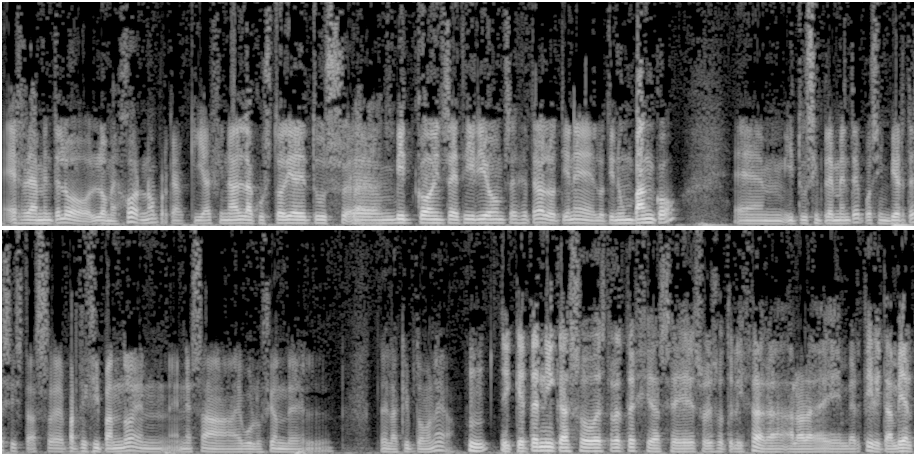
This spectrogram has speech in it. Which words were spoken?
es realmente lo, lo mejor, ¿no? Porque aquí al final la custodia de tus eh, bitcoins, ethereums, etcétera, lo tiene, lo tiene un banco. Eh, y tú simplemente pues inviertes y estás eh, participando en, en esa evolución del, de la criptomoneda. ¿Mm? ¿Y qué técnicas o estrategias se sueles utilizar a, a la hora de invertir? Y también,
